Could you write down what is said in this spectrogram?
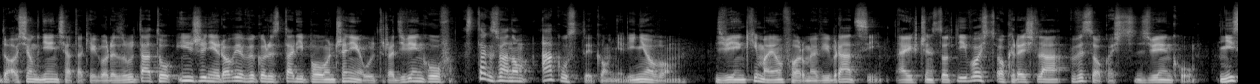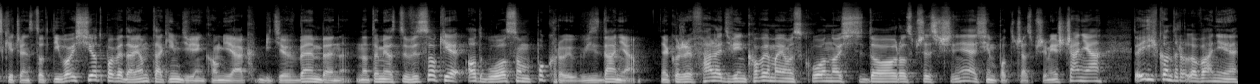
Do osiągnięcia takiego rezultatu inżynierowie wykorzystali połączenie ultradźwięków z tak zwaną akustyką nieliniową. Dźwięki mają formę wibracji, a ich częstotliwość określa wysokość dźwięku. Niskie częstotliwości odpowiadają takim dźwiękom jak bicie w bęben, natomiast wysokie odgłosom pokroju gwizdania. Jako, że fale dźwiękowe mają skłonność do rozprzestrzeniania się podczas przemieszczania, to ich kontrolowanie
